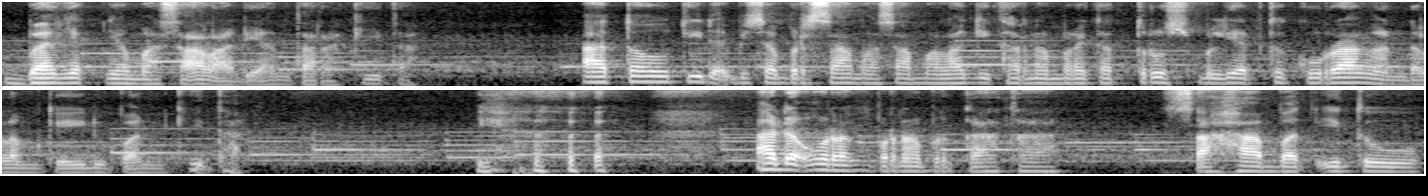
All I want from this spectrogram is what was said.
banyaknya masalah di antara kita atau tidak bisa bersama-sama lagi karena mereka terus melihat kekurangan dalam kehidupan kita. Ya, ada orang pernah berkata, sahabat itu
